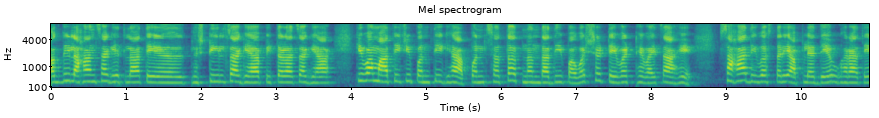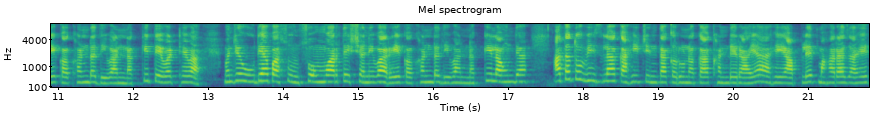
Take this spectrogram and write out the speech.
अगदी लहानसा घेतला ते स्टीलचा घ्या पितळाचा घ्या किंवा मातीची पंती घ्या पण सतत नंदादीप अवश्य तेवत ठेवायचा आहे. सहा दिवस तरी आपल्या देवघरात एक अखंड दिवाण नक्की तेवत ठेवा. म्हणजे उद्यापासून सोमवार ते शनिवार एक अखंड दिवाण नक्की लावून द्या. आता तो विजला काही चिंता करू नका. खंडेराया आहे आपलेच महाराज आहेत.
